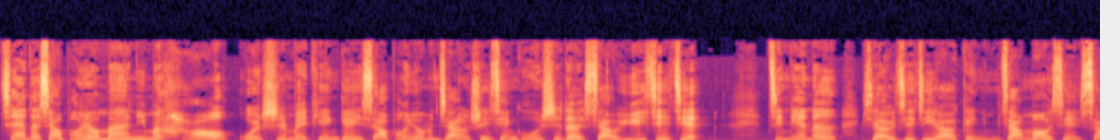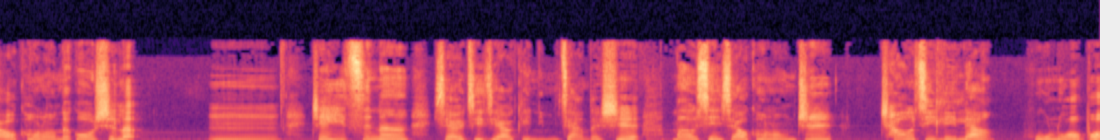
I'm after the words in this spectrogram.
亲爱的小朋友们，你们好，我是每天给小朋友们讲睡前故事的小鱼姐姐。今天呢，小鱼姐姐要给你们讲冒险小恐龙的故事了。嗯，这一次呢，小鱼姐姐要给你们讲的是《冒险小恐龙之超级力量胡萝卜》。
